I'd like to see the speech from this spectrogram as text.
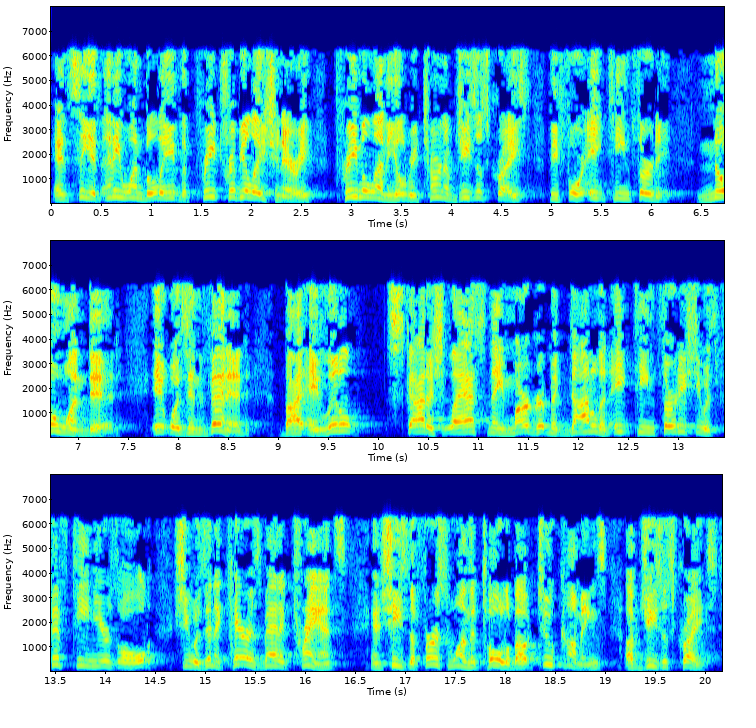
and see if anyone believed the pre-tribulationary, premillennial return of Jesus Christ before 1830. No one did. It was invented by a little Scottish lass named Margaret MacDonald in 1830. She was 15 years old. She was in a charismatic trance, and she's the first one that told about two comings of Jesus Christ.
